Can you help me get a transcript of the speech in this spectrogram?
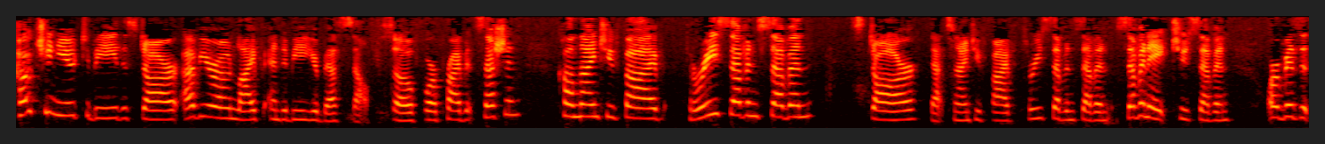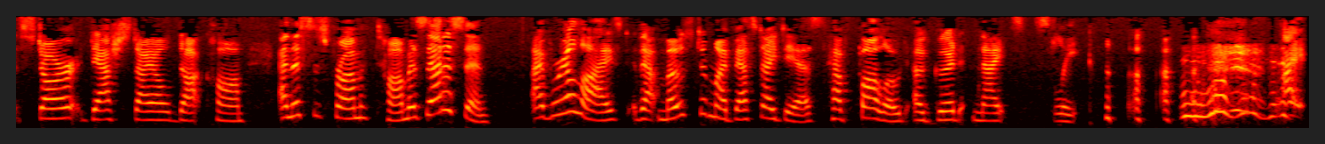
coaching you to be the star of your own life and to be your best self. So for a private session, call 925-377-STAR, that's 925-377-7827, or visit star-style.com. And this is from Thomas Edison. I've realized that most of my best ideas have followed a good night's sleep. I,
